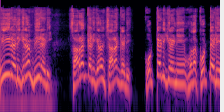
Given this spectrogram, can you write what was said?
பீர் அடிக்கிறேன் பீர் அடி சரக்கு அடிக்கிறேன் சரக்கு அடி. கொட்டடிக்கிற நீ. முத கொட்டடி.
